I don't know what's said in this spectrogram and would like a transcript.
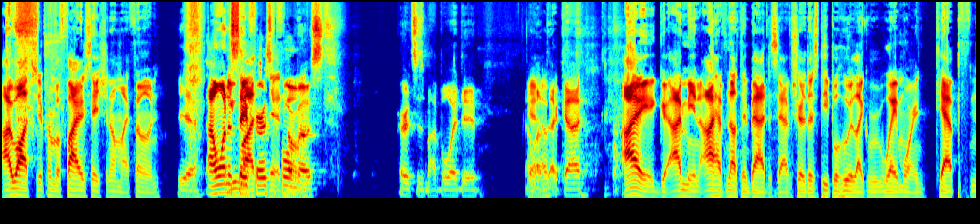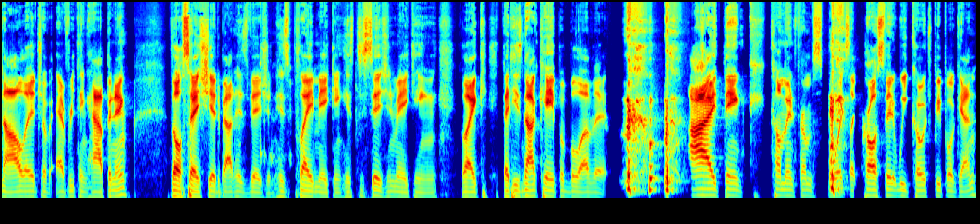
I watched it from a fire station on my phone. Yeah, I want to You say first and at home. foremost, Hurts is my boy, dude. I Yeah. love that guy. I agree. I mean, I have nothing bad to say. I'm sure there's people who are like way more in depth knowledge of everything happening. They'll say shit about his vision, his playmaking, his decision making, like that he's not capable of it. I think coming from sports like CrossFit, we coach people again.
